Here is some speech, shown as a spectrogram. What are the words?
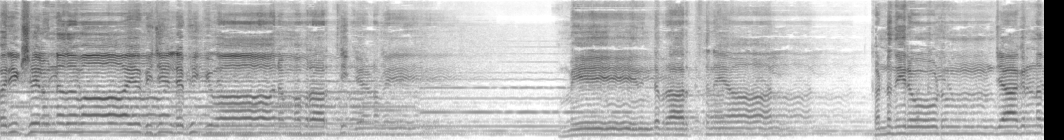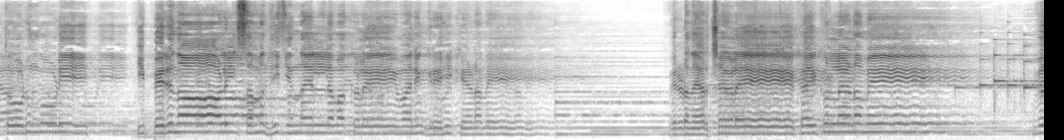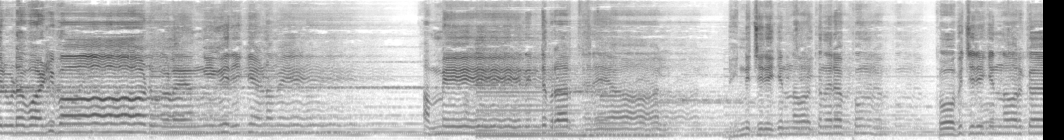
പരീക്ഷയിൽ ഉന്നതമായ വിജയം ലഭിക്കുവാൻ അമ്മ പ്രാർത്ഥിക്കണമേ. അമ്മേ നിന്റെ പ്രാർത്ഥനയാൽ കണ്ണുനീരോടും ജാഗരണത്തോടും കൂടി ഈ പെരുന്നാളിൽ സംബന്ധിക്കുന്ന എല്ലാ മക്കളെയും അനുഗ്രഹിക്കണമേ. ഇവരുടെ നേർച്ചകളെ കൈക്കൊള്ളണമേ. ഇവരുടെ വഴിപാടുകളെ അംഗീകരിക്കണമേ. അമ്മേ നിന്റെ പ്രാർത്ഥനയാൽ ഭിന്നിച്ചിരിക്കുന്നവർക്ക് നിരപ്പും കോപിച്ചിരിക്കുന്നവർക്ക്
